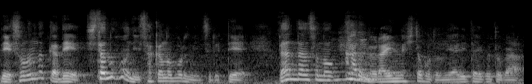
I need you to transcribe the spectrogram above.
でその中で下の方に遡るにつれてだんだんその彼の LINE の一言のやりたいことが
